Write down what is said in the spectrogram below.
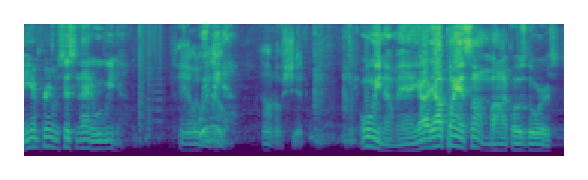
me and Primo Cincinnati, what we know? Yeah, what do What we, we know? know? I don't know shit. What we know, man. Y'all, y'all playing something behind closed doors.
